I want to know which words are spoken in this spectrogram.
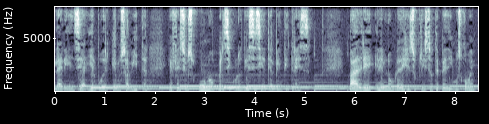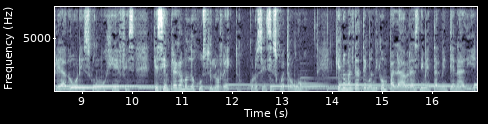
la herencia y el poder que nos habita. Efesios 1, versículos 17 al 23. Padre, en el nombre de Jesucristo te pedimos como empleadores, como jefes, que siempre hagamos lo justo y lo recto. Colosenses 4.1. Que no maltratemos ni con palabras ni mentalmente a nadie.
